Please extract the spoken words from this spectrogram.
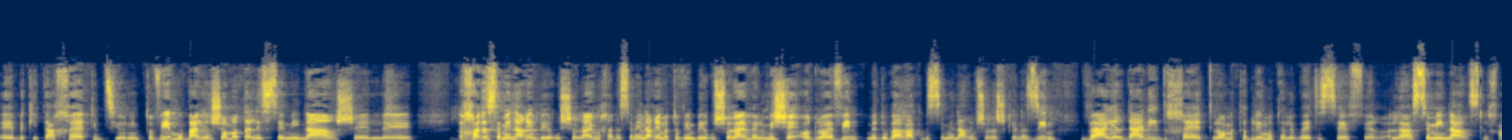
אה, בכיתה ח' עם ציונים טובים, הוא בא לרשום אותה לסמינר של אה, אחד הסמינרים בירושלים, אחד הסמינרים הטובים בירושלים, ולמי שעוד לא הבין, מדובר רק בסמינרים של אשכנזים, והילדה נדחית, לא מקבלים אותה לבית הספר, לסמינר, סליחה.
